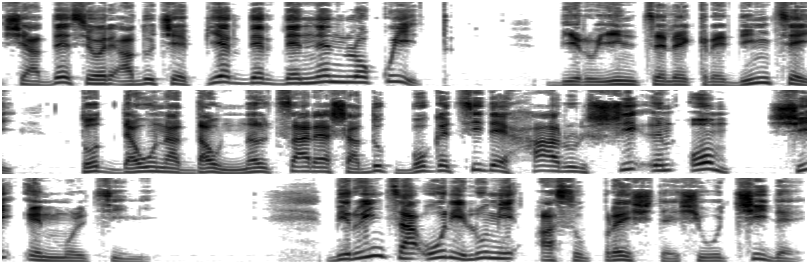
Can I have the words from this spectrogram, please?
și adeseori aduce pierderi de nenlocuit. Biruințele credinței totdeauna dau înălțarea și aduc bogății de haruri și în om și în mulțimii. Biruința urii lumii asuprește și ucide.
